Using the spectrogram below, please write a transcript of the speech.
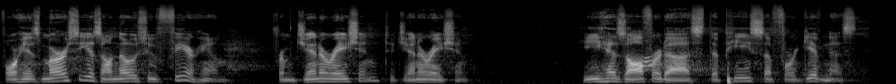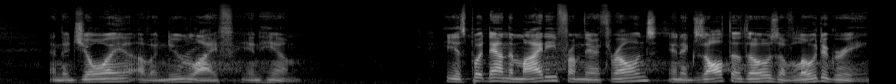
For his mercy is on those who fear him from generation to generation. He has offered us the peace of forgiveness and the joy of a new life in him. He has put down the mighty from their thrones and exalted those of low degree.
